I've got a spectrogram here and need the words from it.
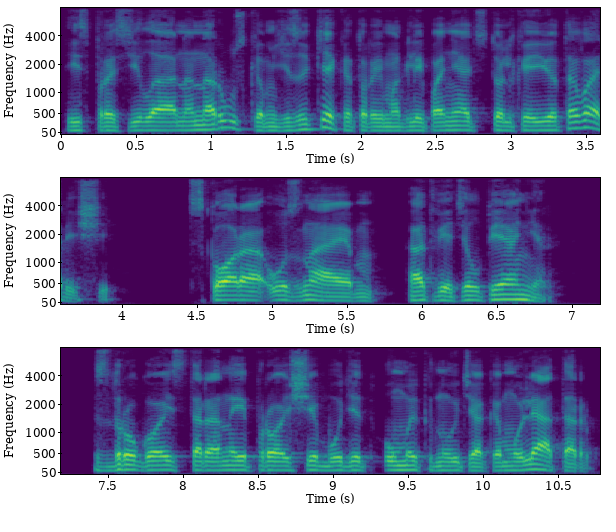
и спросила она на русском языке, который могли понять только ее товарищи. «Скоро узнаем», — ответил пионер. «С другой стороны, проще будет умыкнуть аккумулятор».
